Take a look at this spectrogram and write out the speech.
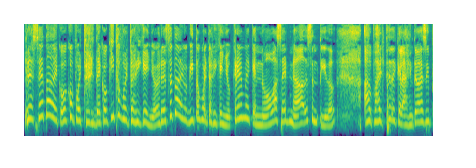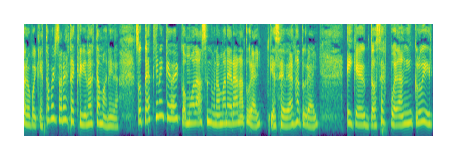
Receta de coco de coquito puertorriqueño, receta de coquito puertorriqueño. Créeme que no va a hacer nada de sentido. Aparte de que la gente va a decir, pero ¿por qué esta persona está escribiendo de esta manera? ustedes tienen que ver cómo la hacen de una manera natural, que se vea natural y que entonces puedan incluir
